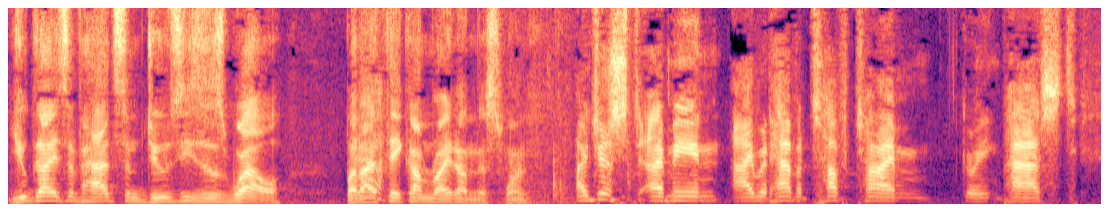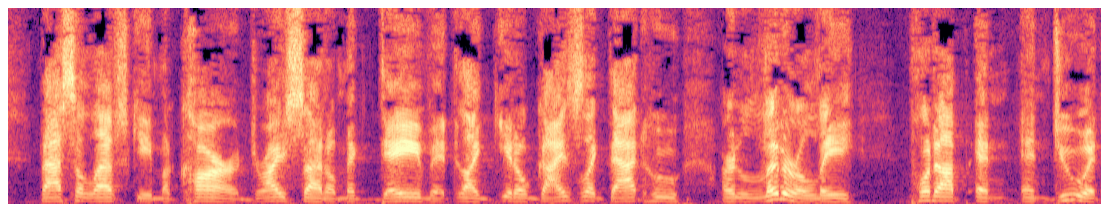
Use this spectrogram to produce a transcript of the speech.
You guys have had some doozies as well, but I think I'm right on this one. I just, I mean, I would have a tough time going past Vasilevskiy, Makar, Draisaitl, McDavid, like you know, guys like that who are literally put up and and do it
